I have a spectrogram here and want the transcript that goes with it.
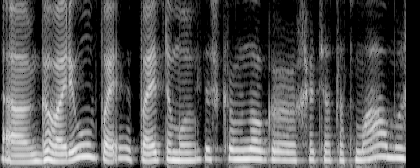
э, говорю, поэтому... Слишком много хотят от мамы.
